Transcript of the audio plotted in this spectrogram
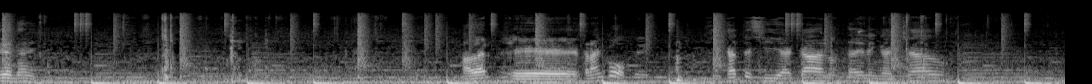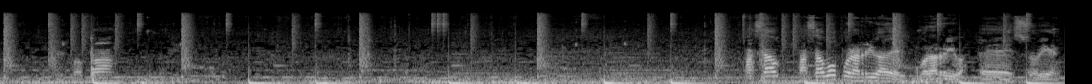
Bien, Dani. A ver, eh, Franco, fíjate si acá no está él enganchado. El papá. Pasa vos por arriba de él, por arriba. Eso, bien.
